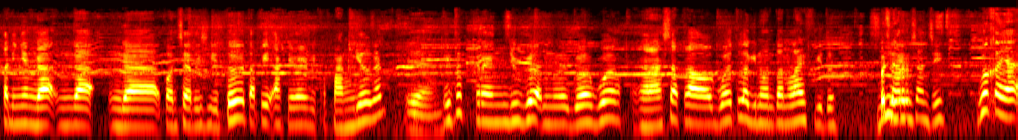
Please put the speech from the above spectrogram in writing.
tadinya nggak nggak nggak konser di situ tapi akhirnya kepanggil kan. Iya. Itu keren juga menurut gue. Gue ngerasa kalau gue tuh lagi nonton live gitu. Bener. Seriusan sih. Gue kayak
